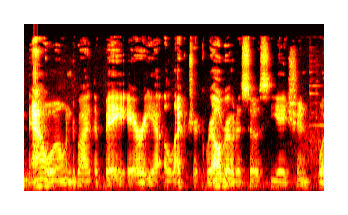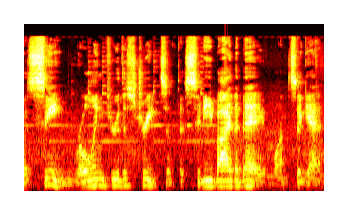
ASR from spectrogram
now owned by the Bay Area Electric Railroad Association, was seen rolling through the streets of the city by the bay once again.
